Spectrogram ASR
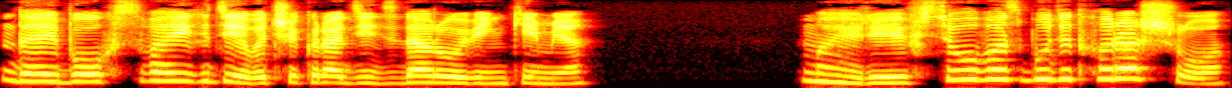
Дай бог своих девочек родить здоровенькими». «Мэри, все у вас будет хорошо.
